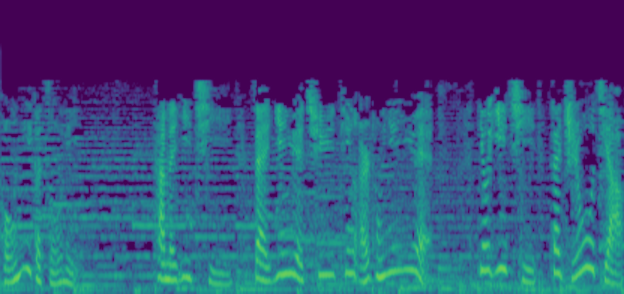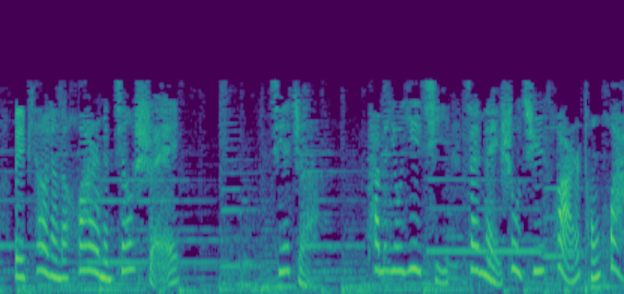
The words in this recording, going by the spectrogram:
同一个组里。他们一起在音乐区听儿童音乐，又一起在植物角为漂亮的花儿们浇水。接着，他们又一起在美术区画儿童画，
